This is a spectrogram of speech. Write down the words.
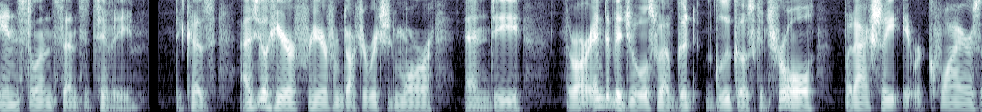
insulin sensitivity. Because as you'll hear here from Dr. Richard Maurer, ND, there are individuals who have good glucose control, but actually it requires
